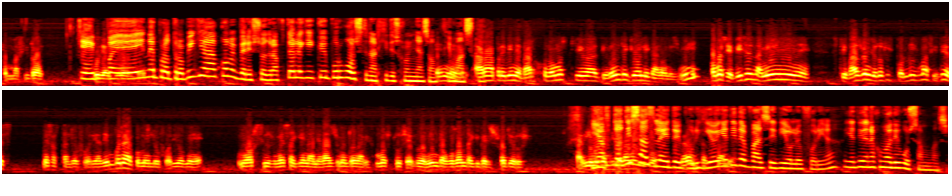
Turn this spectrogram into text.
των μαθητών. Και είναι προτροπή για ακόμη περισσότερο. Αυτό έλεγε και ο Υπουργός στην αρχή της χρονιάς, αν Ε, ναι. θυμάστε. Άρα πρέπει να υπάρχουν όμως και να τηρούνται και όλοι οι κανονισμοί. Όπως επίσης να μην στηβάζουν και τόσους πολλούς μαθητές μέσα στα λεωφορεία. Δεν μπορεί να έχουμε λεωφορείο με, με όρθιους μέσα και να ανεβάζουμε τον αριθμό στους 70, 80 και περισσότερους. Δηλαδή, Γι' είναι αυτό τι σας αντιπαραγωγικό. λέει το Δεν Υπουργείο, σας γιατί δεν βάζει δύο λεωφορεία, γιατί δεν έχουμε οδηγούς, θα μας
